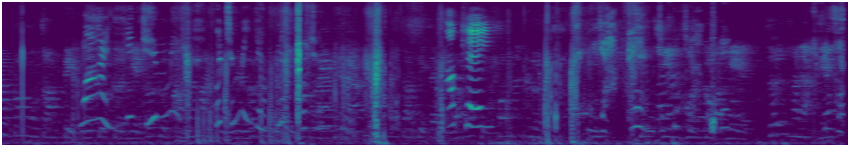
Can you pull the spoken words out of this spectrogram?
ภาพกล้องวงจรปิดว้ายพี่ทิมว่าฉันไม่อยากเล่นเพราะฉันโอเคอยากเล่นฉันไม่อยากเล่นซึ่งขณะนี้ก็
